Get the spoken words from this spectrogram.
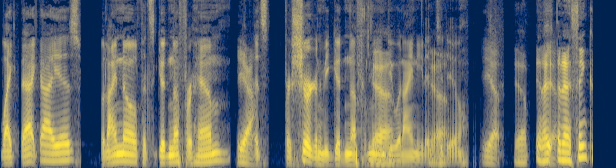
like that guy is, but I know if it's good enough for him, Yeah. it's for sure going to be good enough for me Yeah. to do what I need it to do. Yeah. Yeah, and I Yeah. and I think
